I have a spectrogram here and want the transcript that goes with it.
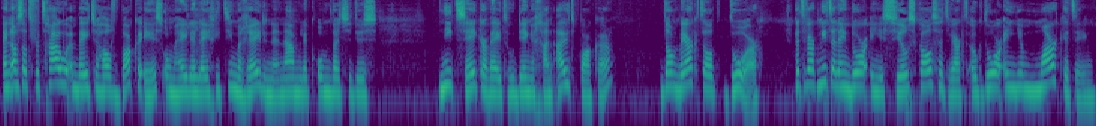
En als dat vertrouwen een beetje halfbakken is, om hele legitieme redenen, namelijk omdat je dus niet zeker weet hoe dingen gaan uitpakken, dan werkt dat door. Het werkt niet alleen door in je sales calls, het werkt ook door in je marketing.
